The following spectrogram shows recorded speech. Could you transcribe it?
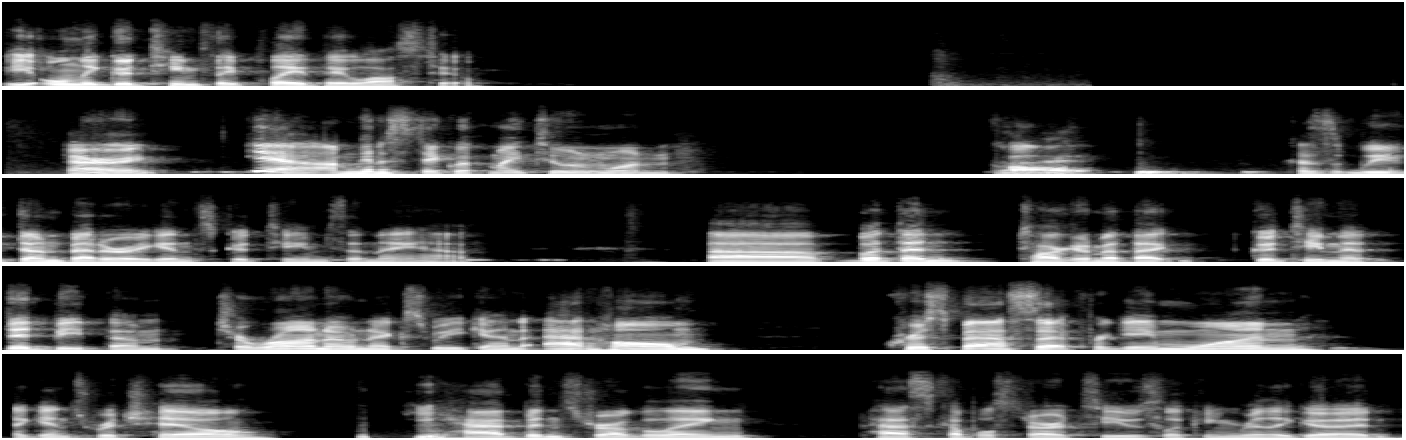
the only good teams they played, they lost to. All right. Yeah, I'm gonna stick with my two and one call. Because we've done better against good teams than they have. Uh, but then talking about that good team that did beat them, Toronto next weekend at home. Chris Bassitt for game one against Rich Hill. He had been struggling past couple starts. He was looking really good.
